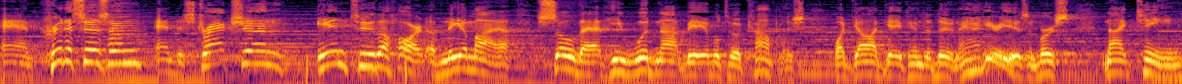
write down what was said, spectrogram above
and criticism and distraction into the heart of Nehemiah so that he would not be able to accomplish what God gave him to do. Now here he is in verse 19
